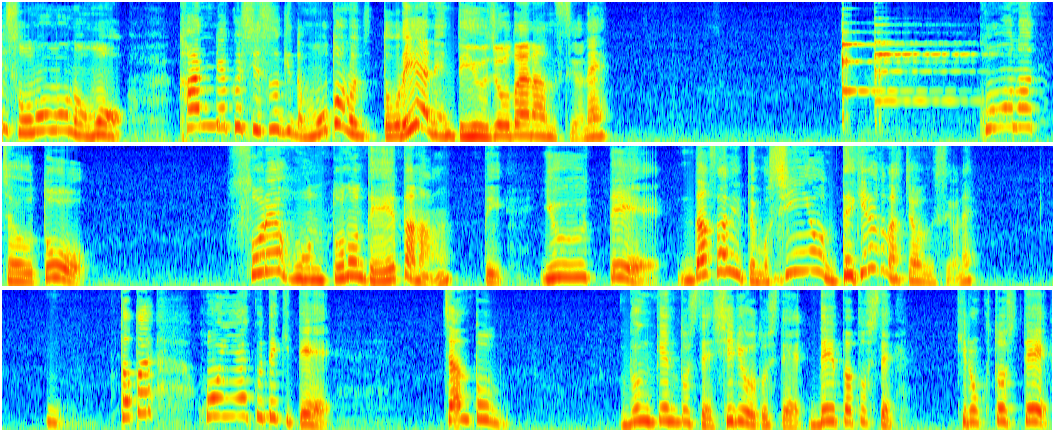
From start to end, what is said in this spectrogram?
字そのものも簡略しすぎた元のどれやねんっていう状態なんですよね。こうなっちゃうとそれ本当のデータなん？って言うて出されても信用できなくなっちゃうんですよね。たとえ翻訳できてちゃんと文献として資料としてデータとして記録として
